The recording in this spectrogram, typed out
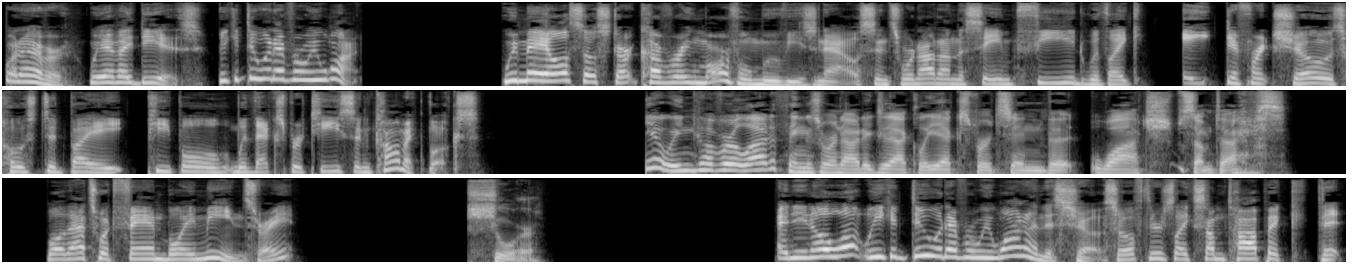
Whatever. We have ideas. We can do whatever we want. We may also start covering Marvel movies now, since we're not on the same feed with like eight different shows hosted by people with expertise in comic books. Yeah, we can cover a lot of things we're not exactly experts in, but watch sometimes. Well, that's what fanboy means, right? Sure. And you know what? We could do whatever we want on this show. So if there's like some topic that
